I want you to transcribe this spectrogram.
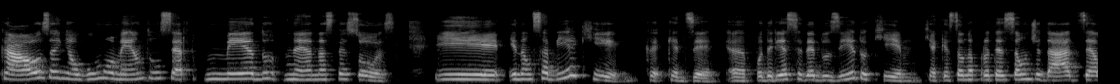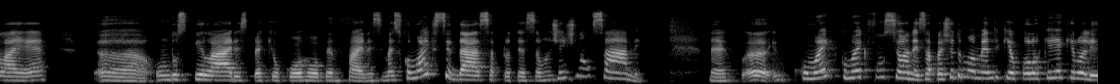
causa em algum momento um certo medo né, nas pessoas. E, e não sabia que, quer dizer, poderia ser deduzido que, que a questão da proteção de dados ela é uh, um dos pilares para que ocorra o Open Finance. Mas como é que se dá essa proteção? A gente não sabe. Né? como, é, como é que funciona isso? A partir do momento que eu coloquei aquilo ali,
